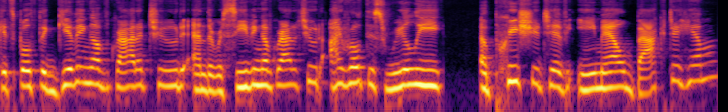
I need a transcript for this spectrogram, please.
it's both the giving of gratitude and the receiving of gratitude. I wrote this really appreciative email back to him.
